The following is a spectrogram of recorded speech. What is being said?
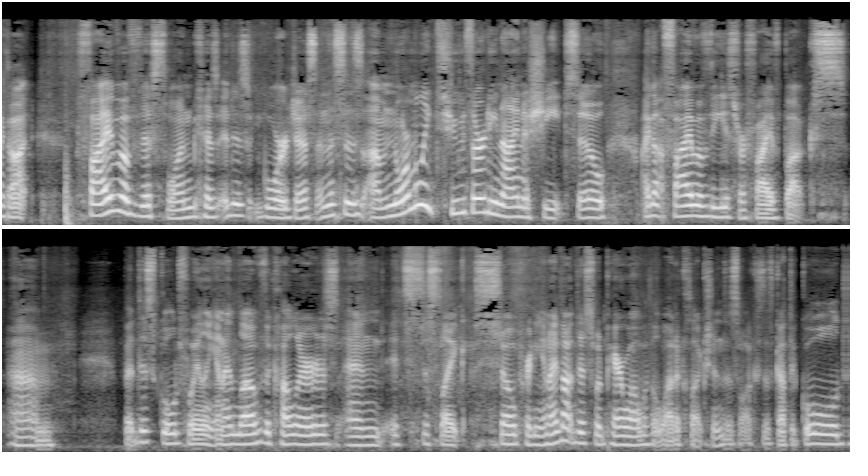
I got five of this one because it is gorgeous. And this is um, normally two thirty nine a sheet. So I got five of these for five bucks. Um, but this gold foiling, and I love the colors, and it's just like so pretty. And I thought this would pair well with a lot of collections as well because it's got the gold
